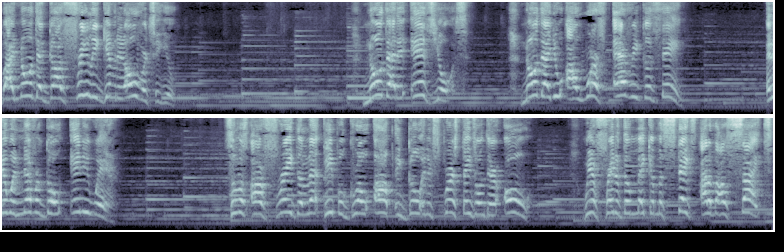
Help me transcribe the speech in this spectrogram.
by knowing that God freely given it over to you. Know that it is yours. Know that you are worth every good thing. And it would never go anywhere. Some of us are afraid to let people grow up and go and experience things on their own. We're afraid of them making mistakes out of our sight.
